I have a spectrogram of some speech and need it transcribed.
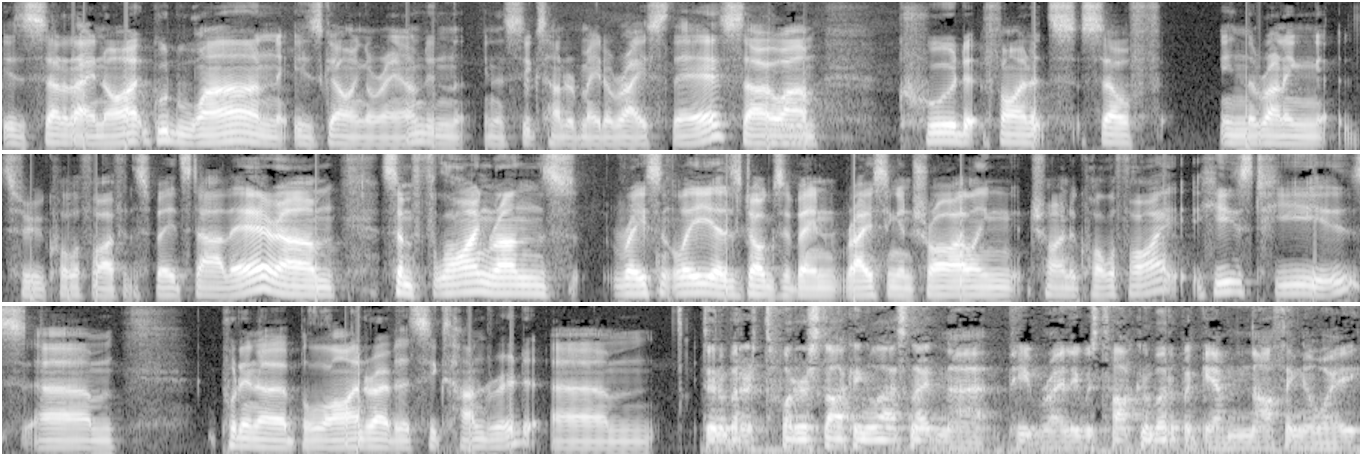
is Saturday night. Good one is going around in the, in a 600 meter race there, so um, could find itself in the running to qualify for the Speed Star there. Um, some flying runs recently as dogs have been racing and trialing, trying to qualify. His Tears um, put in a blinder over the 600. Um, Doing a bit of Twitter stalking last night, and uh, Pete Riley was talking about it, but gave nothing away.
